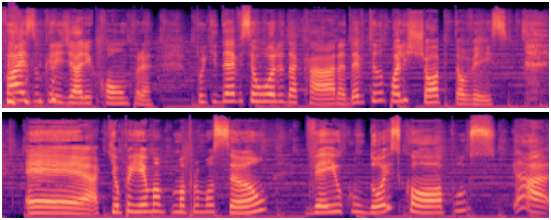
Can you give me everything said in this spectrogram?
Faz um crediário e compra. Porque deve ser o olho da cara. Deve ter no Polishop, talvez. É, aqui eu peguei uma, uma promoção. Veio com dois copos. Ah,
